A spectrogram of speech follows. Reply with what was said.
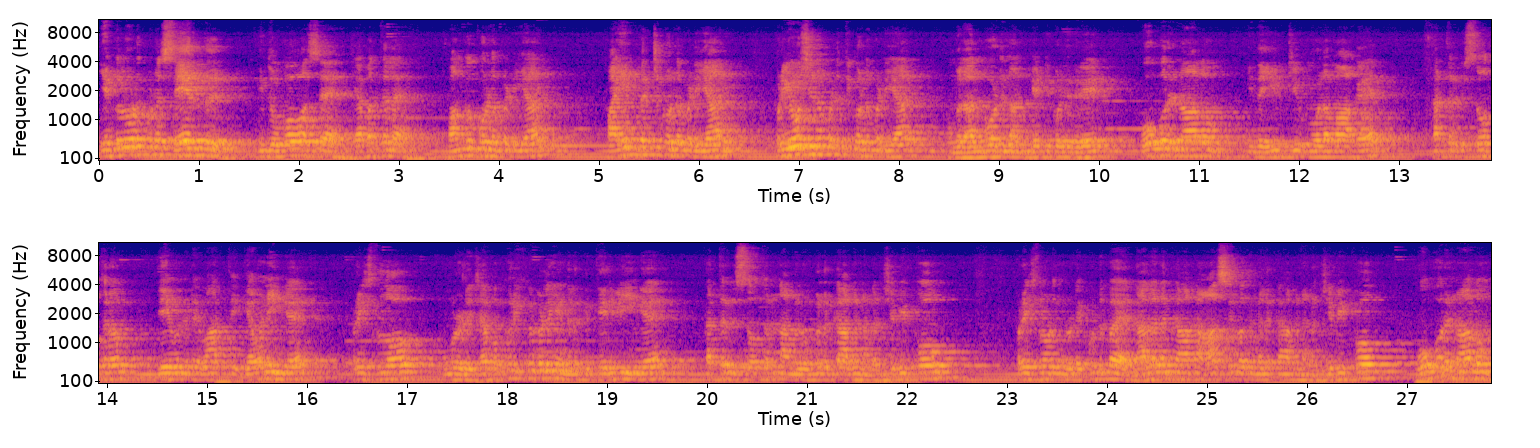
எங்களோடு கூட சேர்ந்து இந்த உபவாச ஜபத்தில் பங்கு கொள்ளும்படியாய் பயன் பெற்றுக் கொள்ளும்படியாய் பிரயோஜனப்படுத்திக் கொள்ளும்படியால் உங்கள் அன்போடு நான் கேட்டுக்கொள்கிறேன். ஒவ்வொரு நாளும் இந்த யூடியூப் மூலமாக கர்த்தருக்கு சோத்திரம் தேவனுடைய வார்த்தை கவனிங்க பிரைஸ்லோ உங்களுடைய ஜப குறிப்புகளை எங்களுக்கு தெரிவிங்க கர்த்தருக்கு சோத்திரம் நாங்கள் உங்களுக்காக நாங்கள் ஜெபிப்போம். பிரைஸ்லோடு உங்களுடைய குடும்ப நலனுக்காக ஆசீர்வாதங்களுக்காக நாங்கள் ஜெபிப்போம். ஒவ்வொரு நாளும்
